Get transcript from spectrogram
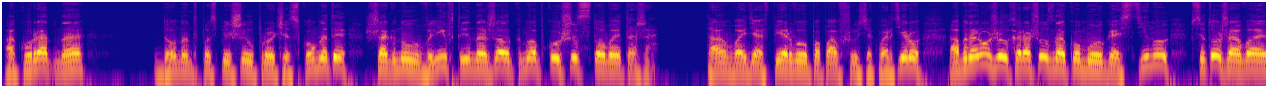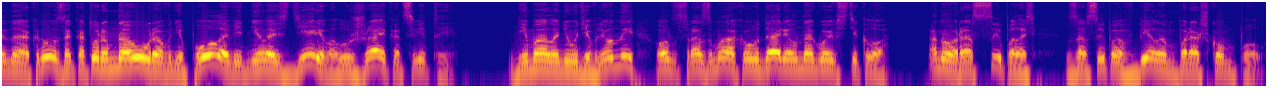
аккуратно Донант поспешил прочь из комнаты, шагнул в лифт и нажал кнопку шестого этажа. Там, войдя в первую попавшуюся квартиру, обнаружил хорошо знакомую гостиную, все то же овальное окно, за которым на уровне пола виднелось дерево, лужайка, цветы. Немало не удивленный, он с размаха ударил ногой в стекло. Оно рассыпалось, засыпав белым порошком пол.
